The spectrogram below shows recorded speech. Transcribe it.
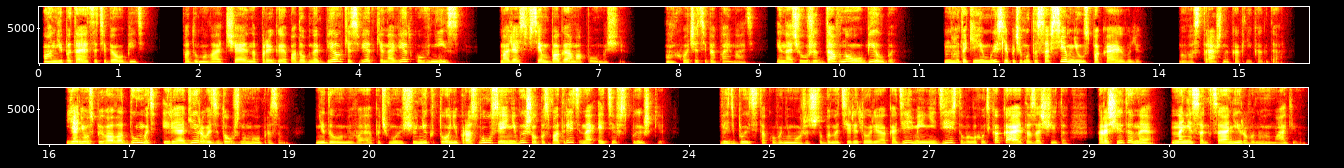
«Он не пытается тебя убить», — подумала отчаянно, прыгая, подобно белке, с ветки на ветку вниз, молясь всем богам о помощи. «Он хочет тебя поймать, иначе уже давно убил бы». Но такие мысли почему-то совсем не успокаивали. Было страшно, как никогда. Я не успевала думать и реагировать должным образом, недоумевая, почему еще никто не проснулся и не вышел посмотреть на эти вспышки. Ведь быть такого не может, чтобы на территории Академии не действовала хоть какая-то защита, рассчитанная на несанкционированную магию.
